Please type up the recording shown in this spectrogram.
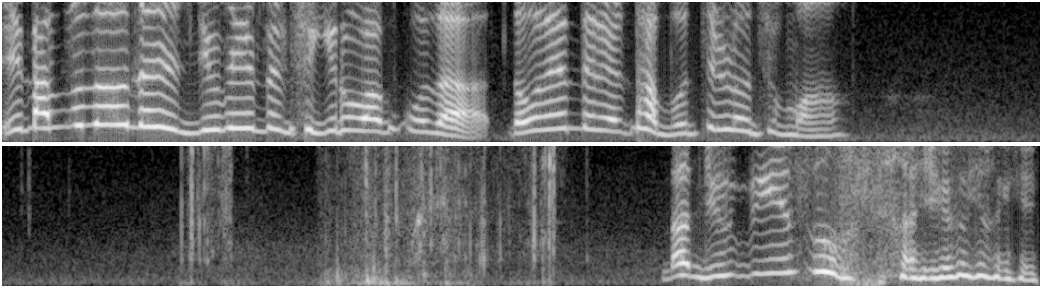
이 나쁜 놈들 유비들 죽이러 왔구나. 너네들을 다못 찔러 주마. 난 유비에서 오자 유형이.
